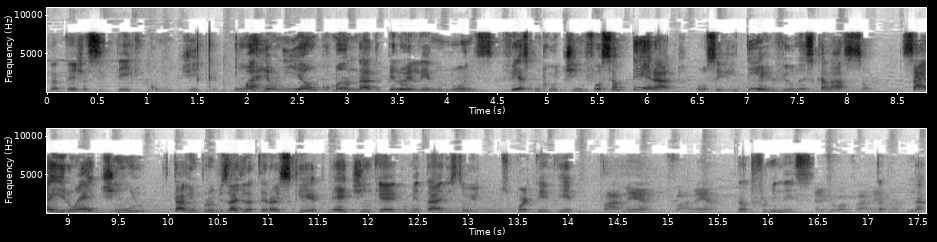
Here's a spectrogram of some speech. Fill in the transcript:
que eu até já citei aqui como dica, uma reunião comandada pelo Heleno Nunes fez com que o time fosse alterado, ou seja, interviu na escalação. Saíram Edinho, que estava improvisado de lateral esquerdo, Edinho, que é comentarista hoje no Sport TV, Flamengo? Flamengo? não, do Fluminense. Ele jogou no Flamengo? Tá, não,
